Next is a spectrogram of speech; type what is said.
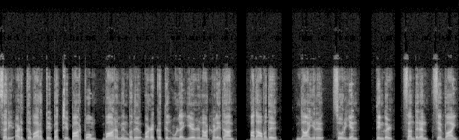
சரி அடுத்த வாரத்தை பற்றி பார்ப்போம். வாரம் என்பது வழக்கத்தில் உள்ள ஏழு நாட்களேதான். அதாவது ஞாயிறு சூரியன் திங்கள் சந்திரன் செவ்வாய்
